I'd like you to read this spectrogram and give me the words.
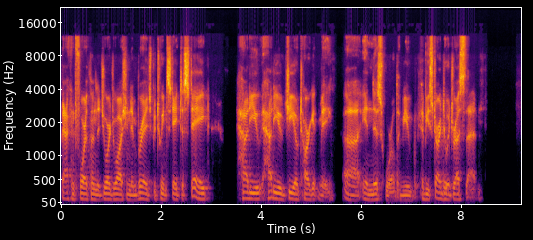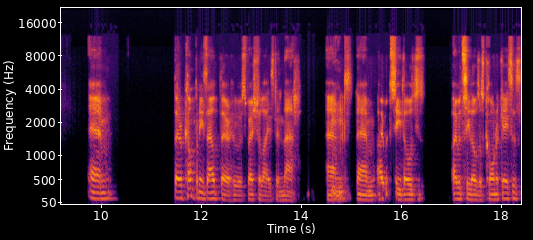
back and forth on the George Washington Bridge between state to state, how do you how do you geo target me uh, in this world? Have you have you started to address that? Um, there are companies out there who have specialized in that, and mm-hmm. um, I would see those. I would see those as corner cases.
